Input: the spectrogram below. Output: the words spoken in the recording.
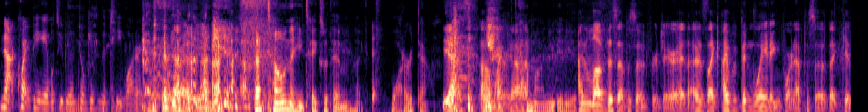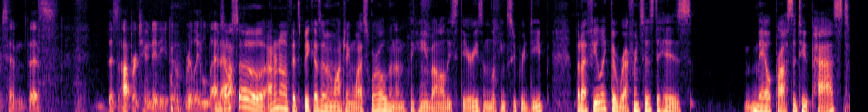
not quite being able to be like, don't give him the tea water. right, yeah. that tone that he takes with him, like, water it down. Yes. Oh my god. Come on, you idiot. I love this episode for Jared. I was like, I've been waiting for an episode that gives him this this opportunity to really let There's out. also, I don't know if it's because I've been watching Westworld and I'm thinking about all these theories and looking super deep, but I feel like the references to his male prostitute past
